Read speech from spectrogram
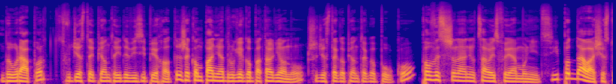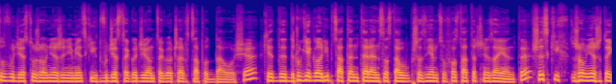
był raport 25. Dywizji Piechoty, że kompania drugiego batalionu 35. Pułku po wystrzelaniu całej swojej amunicji poddała się. 120 żołnierzy niemieckich 29 czerwca poddało się. Kiedy 2 lipca ten teren został przez Niemców ostatecznie zajęty, wszystkich żołnierzy tej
